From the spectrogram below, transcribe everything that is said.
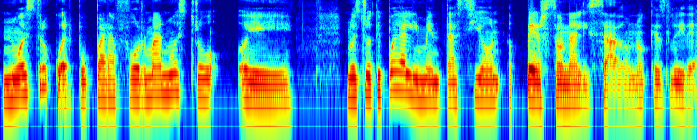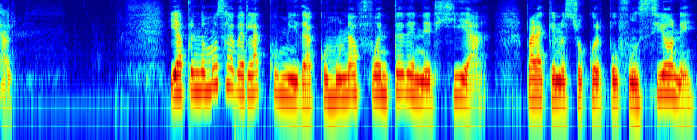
nuestro cuerpo para formar nuestro, eh, nuestro tipo de alimentación personalizado, ¿no? Que es lo ideal y aprendemos a ver la comida como una fuente de energía para que nuestro cuerpo funcione.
